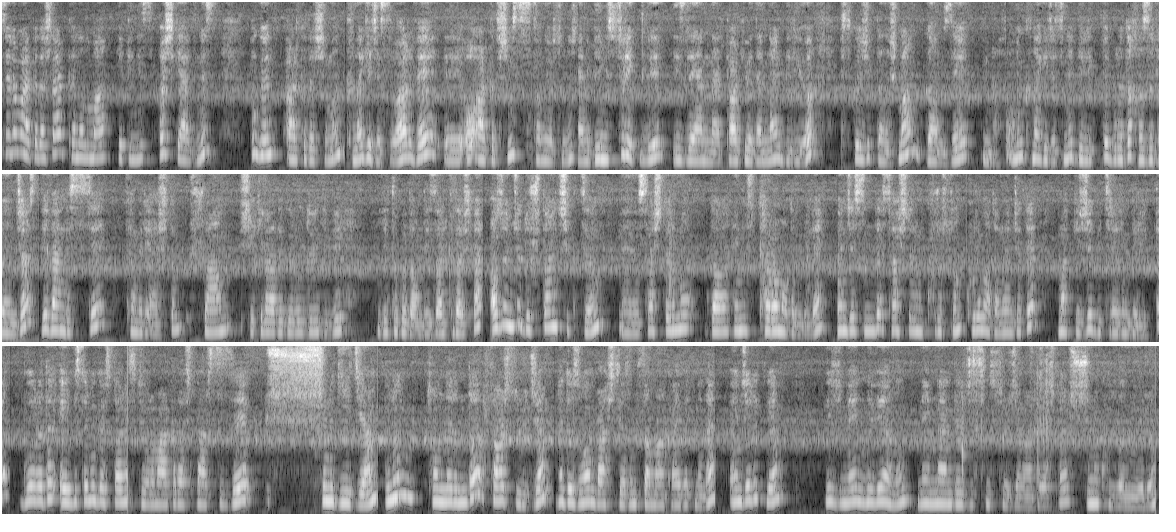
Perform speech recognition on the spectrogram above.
selam arkadaşlar. Kanalıma hepiniz hoş geldiniz. Bugün arkadaşımın kına gecesi var ve e, o arkadaşımı siz tanıyorsunuz. Yani beni sürekli izleyenler, takip edenler biliyor. Psikolojik danışman Gamze Ünal. Onun kına gecesine birlikte burada hazırlanacağız. Ve ben de size kamerayı açtım. Şu an şekilada görüldüğü gibi yatak odamdayız arkadaşlar. Az önce duştan çıktım. Ee, saçlarımı daha henüz taramadım bile. Öncesinde saçlarım kurusun. Kurumadan önce de makyajı bitirelim birlikte. Bu arada elbisemi göstermek istiyorum arkadaşlar size. Şunu giyeceğim. Bunun tonlarında far süreceğim. Hadi o zaman başlayalım zaman kaybetmeden. Öncelikle yüzüme Nivea'nın nemlendiricisini süreceğim arkadaşlar. Şunu kullanıyorum.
